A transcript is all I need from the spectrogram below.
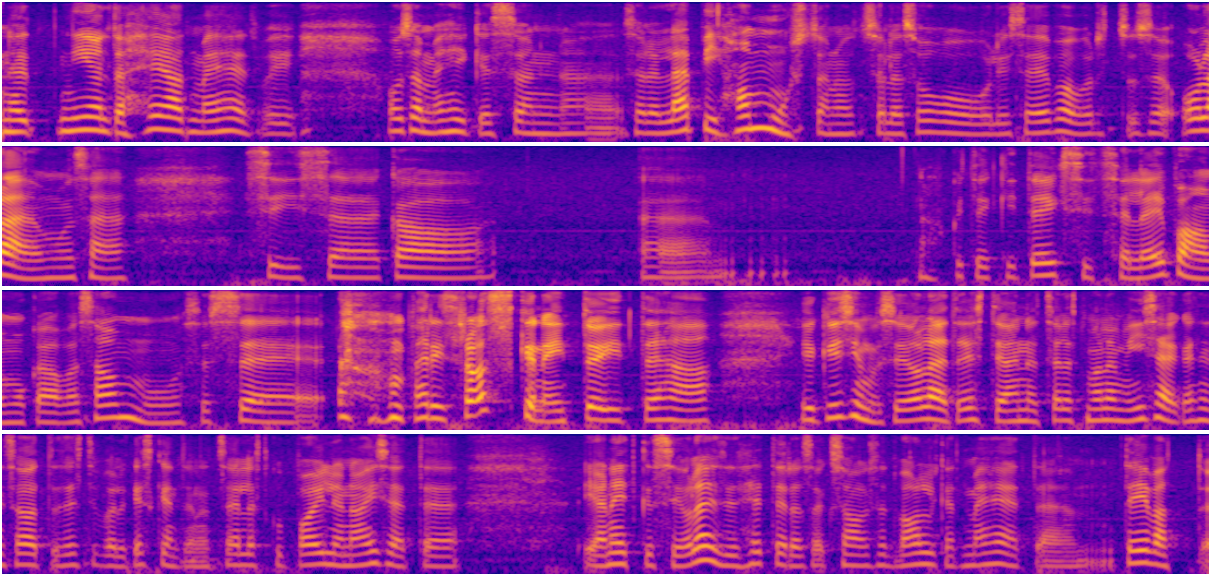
need nii-öelda head mehed või osa mehi, kes on äh, selle läbi hammustanud, selle soolise ebavõrdsuse olemuse, siis äh, ka ähm, noh, kuidagi teeksid selle ebamugava sammu, sest see on päris raske neid töid teha. ja küsimus ei ole tõesti ainult sellest, me oleme ise ka siin saates hästi palju keskendunud sellest, kui palju naised ja need, kes ei ole siis heteroseksuaalsed valged mehed, teevad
